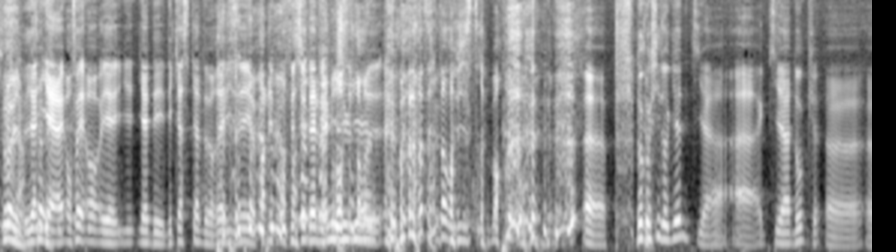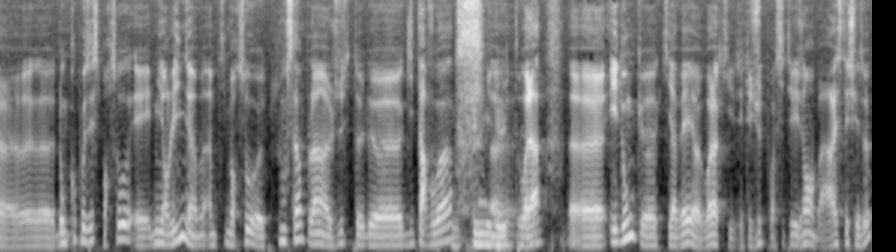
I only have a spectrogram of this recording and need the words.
Tout va bien. Il y a, il y en fait, oh, il y a, il y a des, des cascades réalisées euh, par des professionnels Rémi pendant cet, Julien. enre- pendant cet enregistrement. Euh, donc Oshinogen qui a, a- qui a donc, euh, euh, donc composé ce morceau et mis en ligne un, un petit morceau euh, tout simple, hein, juste le guitare-voix. Une Euh, minute. voilà. Euh, et donc euh, qui avait euh, voilà qui était juste pour inciter les gens bah, à rester chez eux.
